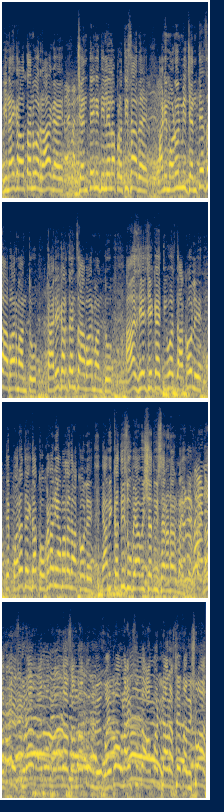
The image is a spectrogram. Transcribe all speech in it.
विनायक राऊतांवर राग आहे जनतेने दिलेला प्रतिसाद आहे आणि म्हणून मी जनतेचा आभार मानतो कार्यकर्त्यांचा आभार मानतो. आज हे जे काही दिवस दाखवले ते परत एकदा कोकणाने आम्हाला दाखवले हे आम्ही कधीच उभ्या आयुष्यात विसरणार नाही. वैभव नाईक सुद्धा आपटणार असल्याचा विश्वास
